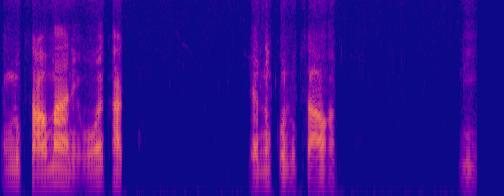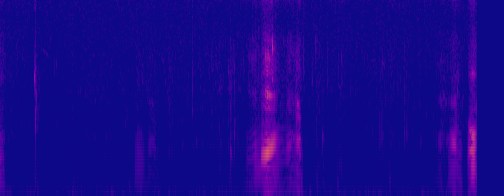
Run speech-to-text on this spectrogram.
ยังลูกสาวมานี่โอ้ยคักเดี๋ยวน้ำข้นลูกสาวครับ นี่นี่ครับเนื้อแดงนะครับ อาหารของ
